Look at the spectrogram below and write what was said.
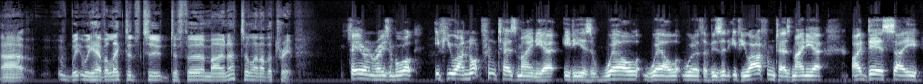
uh, we, we have elected to defer Mona till another trip. Fair and reasonable. Well, if you are not from Tasmania, it is well, well worth a visit. If you are from Tasmania, I dare say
